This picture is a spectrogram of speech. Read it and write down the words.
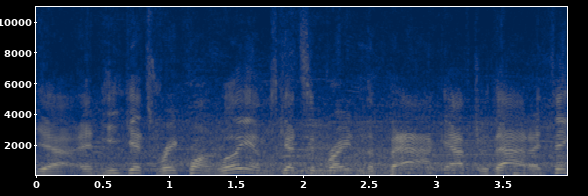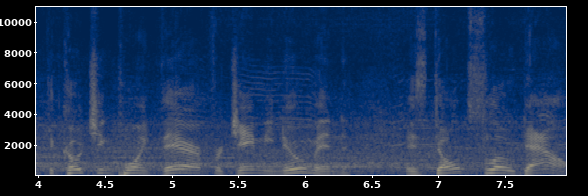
Yeah, and he gets Raequan Williams, gets him right in the back after that. I think the coaching point there for Jamie Newman is don't slow down.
